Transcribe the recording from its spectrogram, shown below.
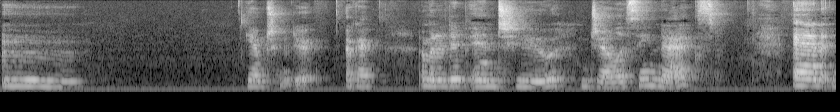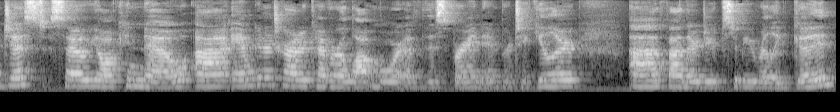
Mm. Yeah, I'm just going to do it. Okay. I'm going to dip into Jealousy next. And just so y'all can know, I am going to try to cover a lot more of this brand in particular. I find their dupes to be really good.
